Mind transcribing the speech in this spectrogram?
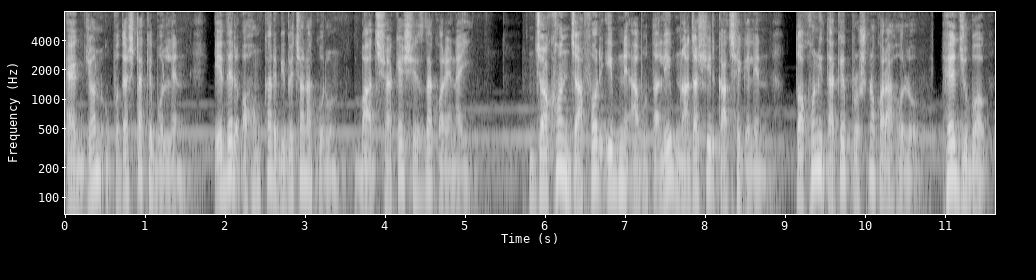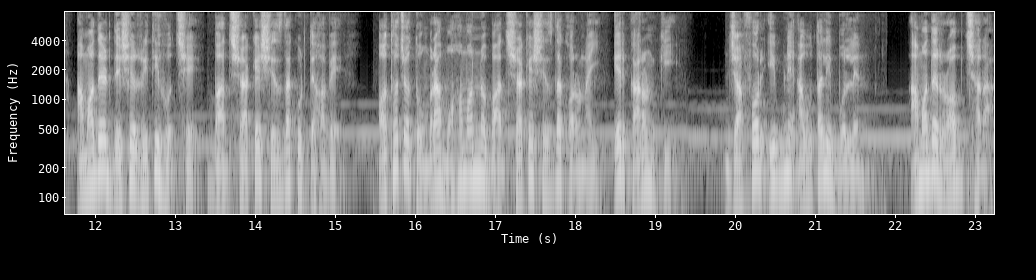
একজন উপদেষ্টাকে বললেন, এদের অহংকার বিবেচনা করুন, বাদশাকে সেজদা করে নাই। যখন জাফর ইবনে আবু তালিব নাজাসির কাছে গেলেন, তখনই তাকে প্রশ্ন করা হল, হে যুবক, আমাদের দেশের রীতি হচ্ছে, বাদশাকে সেজদা করতে হবে, অথচ তোমরা মহামান্য বাদশাকে সেজদা করো নাই, এর কারণ কি? জাফর ইবনে আবু তালিব বললেন, আমাদের রব ছাড়া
